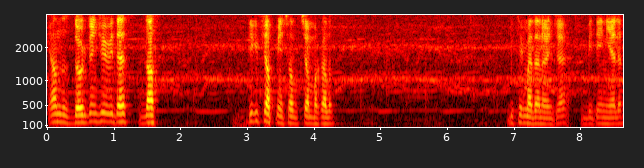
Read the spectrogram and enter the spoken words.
Yalnız dördüncü vites last drift yapmaya çalışacağım bakalım. Bitirmeden önce bir deneyelim.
